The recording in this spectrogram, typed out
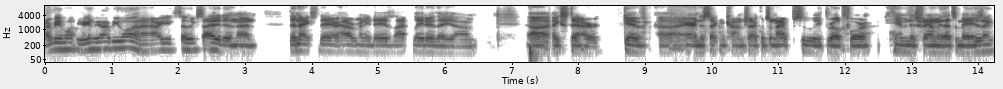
RB one. You're gonna be RB one. How are you so excited? And then the next day or however many days later, they um, uh, extend or give uh, Aaron the second contract, which I'm absolutely thrilled for him and his family. That's amazing.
